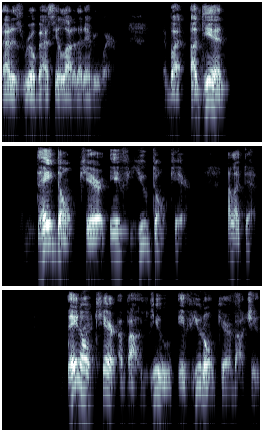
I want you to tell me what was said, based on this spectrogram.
That is real bad. I see a lot of that everywhere. But again, they don't care if you don't care. I like that. They don't Right. care about you if you don't care about you.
